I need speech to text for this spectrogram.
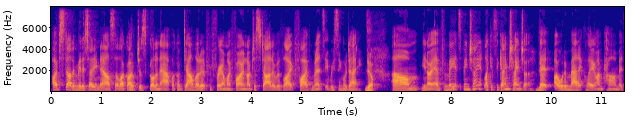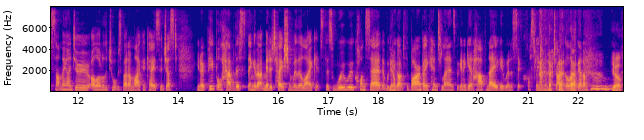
I've started meditating now. So like I've just got an app, like I've downloaded it for free on my phone. I've just started with like five minutes every single day. yep, Um, you know, and for me it's been change like it's a game changer. Yep. It automatically I'm calm. It's something I do a lot of the talks about. I'm like, okay, so just you know, people have this thing about meditation where they're like, it's this woo-woo concept that we're gonna Yep. go up to the Byron Bay hinterlands, we're gonna get half naked, we're gonna sit cross-legged in the jungle, and we're gonna hmm. yep,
